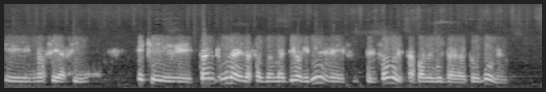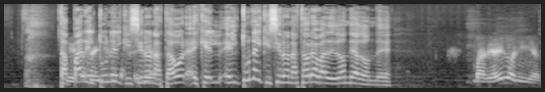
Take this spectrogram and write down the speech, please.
eh, no sea así, es que están, una de las alternativas que tienen es pensado destapar de vuelta todo el túnel. Tapar el túnel que hicieron hasta ahora. Es que el, el túnel que hicieron hasta ahora va de dónde a dónde. Va de Aedo a Niñas.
